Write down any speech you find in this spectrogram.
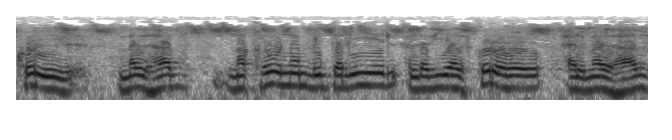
كل مذهب مقرونا بالدليل الذي يذكره المذهب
